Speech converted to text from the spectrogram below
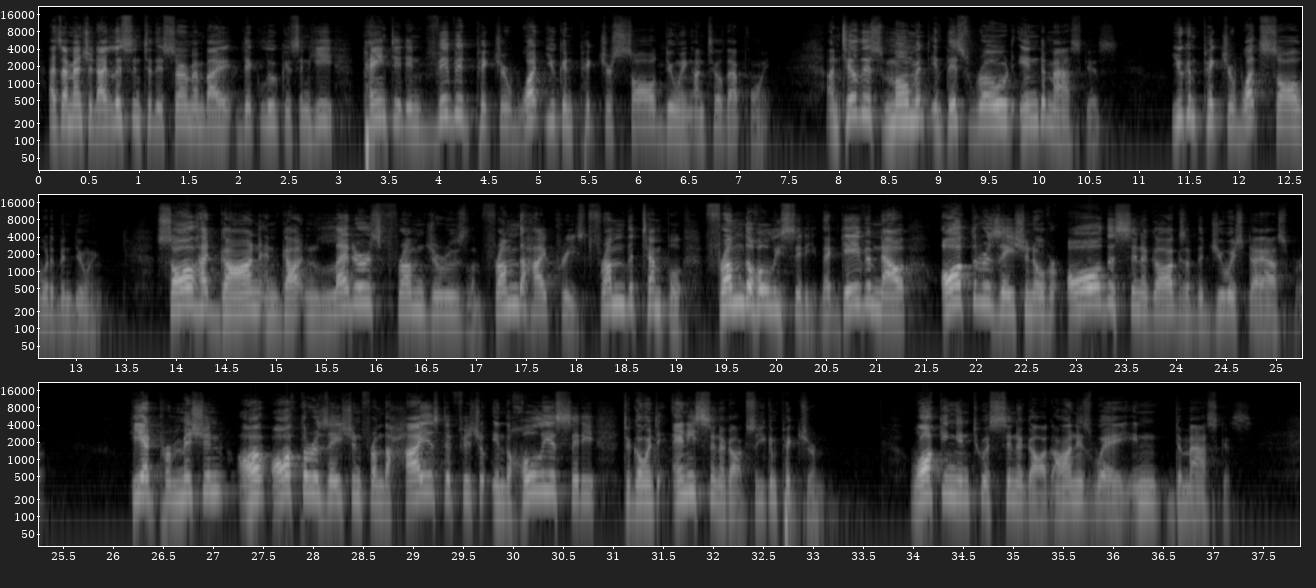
As I mentioned, I listened to this sermon by Dick Lucas, and he painted in vivid picture what you can picture Saul doing until that point. Until this moment in this road in Damascus, you can picture what Saul would have been doing. Saul had gone and gotten letters from Jerusalem, from the high priest, from the temple, from the holy city, that gave him now authorization over all the synagogues of the Jewish diaspora. He had permission, authorization from the highest official in the holiest city to go into any synagogue. So you can picture him walking into a synagogue on his way in Damascus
